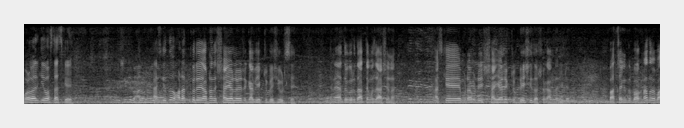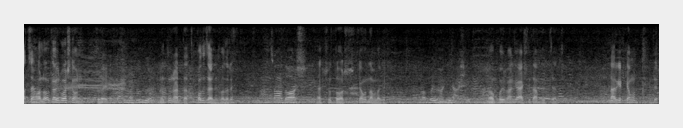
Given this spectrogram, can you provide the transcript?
বড় ভাইয়ের কি অবস্থা আজকে? আজকে তো হঠাৎ করে আপনাদের সাইয়ালের গাবি একটু বেশি উঠছে। না? এত করে তো আত্মার মধ্যে আসে না। আজকে মোটামুটি শাহিয়াল একটু বেশি দর্শক আমদানিটা। বাচ্চা কিন্তু বক না তবে বাচ্চা ভালো। গাভীর বয়স কেমন? নতুন আট দাঁত। কত চাইলেন বাজারে? আচ্ছা দশ। একশো দশ। কেমন দাম লাগে? নব্বই ভাঙি আশি। দাম দিচ্ছে আচ্ছা। টার্গেট কেমন এদের?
